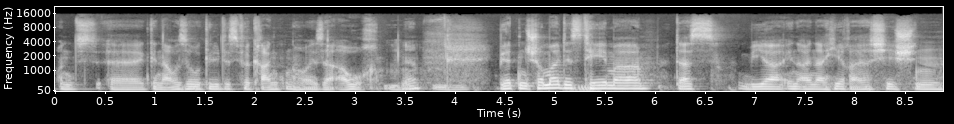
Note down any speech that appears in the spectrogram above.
und äh, genauso gilt es für Krankenhäuser auch. Mhm. Ne? Mhm. Wir hatten schon mal das Thema, dass wir in einer hierarchischen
